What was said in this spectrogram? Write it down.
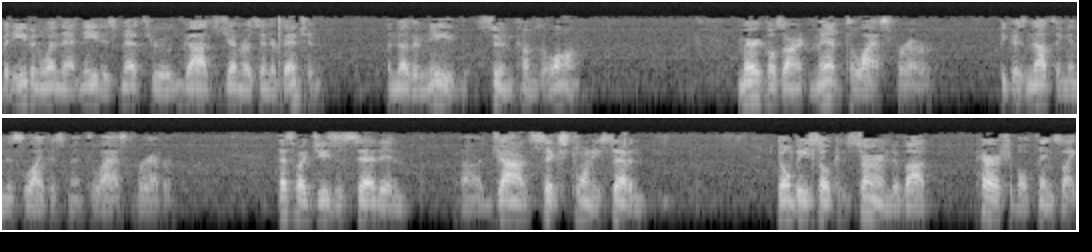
but even when that need is met through God's generous intervention, another need soon comes along. Miracles aren't meant to last forever, because nothing in this life is meant to last forever. That's why Jesus said in uh, John 6:27. Don't be so concerned about perishable things like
